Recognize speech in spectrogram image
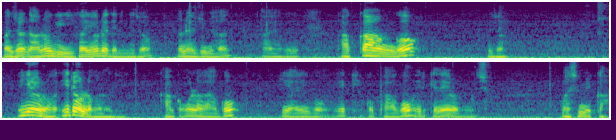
먼저 나누기 2가 요래 되는 거죠. 은 해주면 아, 여기 가까운 거 그죠? 이래 올라가 이래 올라가는 거지. 가까 올라가고 이 아니고 이렇게 곱하고 이렇게 내려오는 거죠. 맞습니까?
